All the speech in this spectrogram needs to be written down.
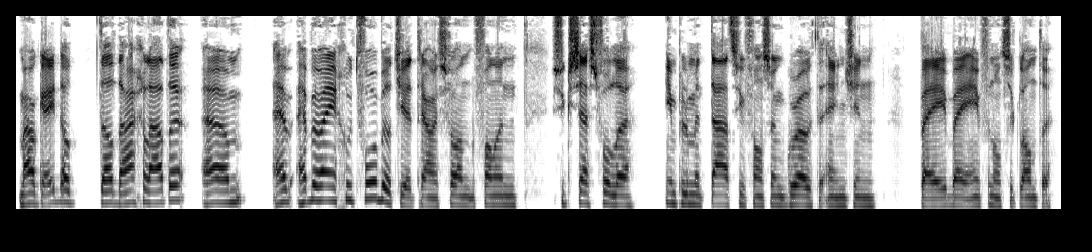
maar oké, dat, dat daar gelaten. Um, heb, hebben wij een goed voorbeeldje trouwens van, van een succesvolle implementatie van zo'n growth engine bij, bij een van onze klanten?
